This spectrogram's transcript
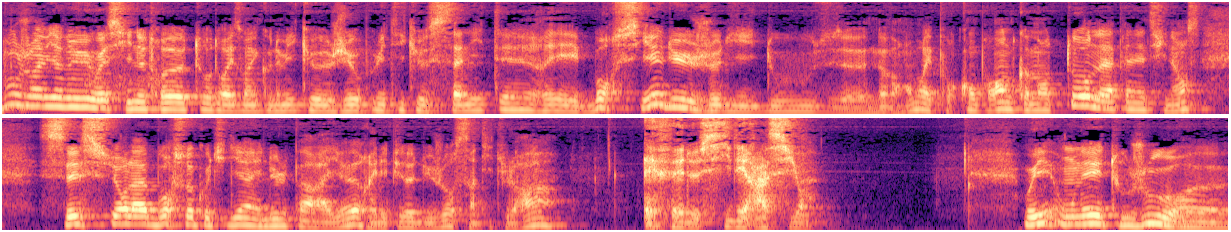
Bonjour et bienvenue, voici notre tour d'horizon économique, géopolitique, sanitaire et boursier du jeudi 12 novembre. Et pour comprendre comment tourne la planète finance, c'est sur la bourse au quotidien et nulle part ailleurs. Et l'épisode du jour s'intitulera Effet de sidération. Oui, on est toujours euh,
